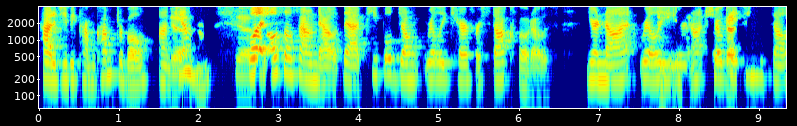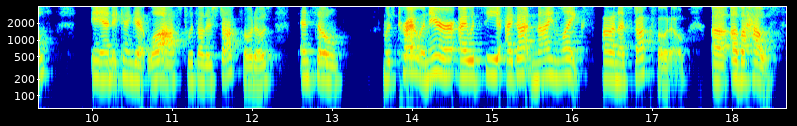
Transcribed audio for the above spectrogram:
How did you become comfortable on Yeah. camera? Yeah. Well, I also found out that people don't really care for stock photos. You're not really, you're not Okay. showcasing yourself and it can get lost with other stock photos. And so with trial and error, I would see I got nine likes on a stock photo uh, of a house.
